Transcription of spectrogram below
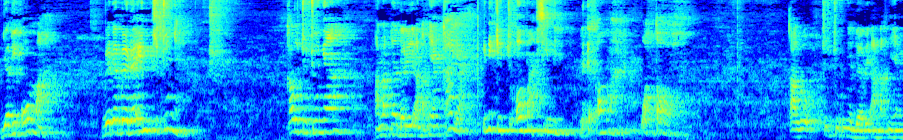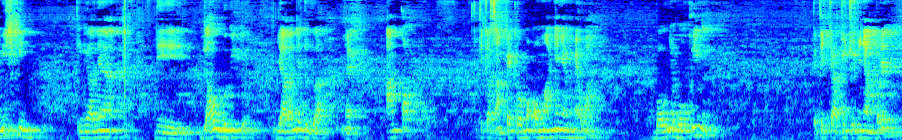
jadi oma beda-bedain cucunya. Kalau cucunya anaknya dari anaknya yang kaya, ini cucu oma sini, dekat oma, foto. Kalau cucunya dari anaknya yang miskin, tinggalnya di jauh begitu, jalannya juga naik angkot. Ketika sampai ke rumah omanya yang mewah, baunya bau keringet. Ketika cucunya nyamperin,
